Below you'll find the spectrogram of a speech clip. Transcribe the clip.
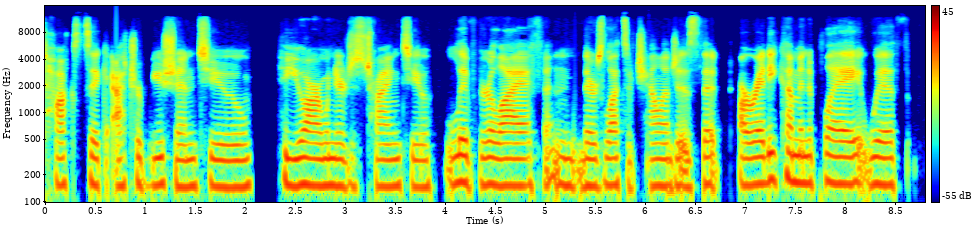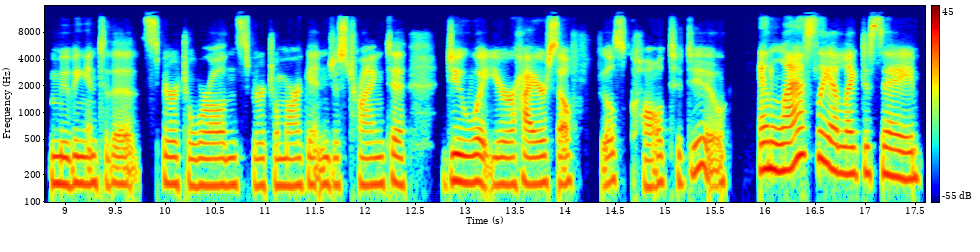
toxic attribution to who you are when you're just trying to live your life and there's lots of challenges that already come into play with moving into the spiritual world and spiritual market and just trying to do what your higher self feels called to do. And lastly, I'd like to say,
